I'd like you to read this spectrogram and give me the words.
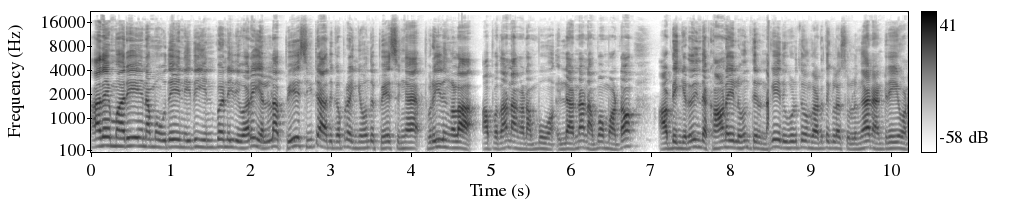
அதே மாதிரி நம்ம உதயநிதி இன்பநிதி வரை எல்லாம் பேசிவிட்டு அதுக்கப்புறம் இங்கே வந்து பேசுங்க. புரியுதுங்களா? அப்போ தான் நாங்கள் நம்புவோம். இல்லைன்னா நம்ப மாட்டோம். அப்படிங்கிறது இந்த காணையில் வந்து தெரிஞ்சுங்க இது குறித்து உங்கள் கருத்துக்களை சொல்லுங்கள் நன்றி வணக்கம்.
